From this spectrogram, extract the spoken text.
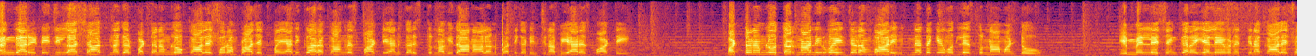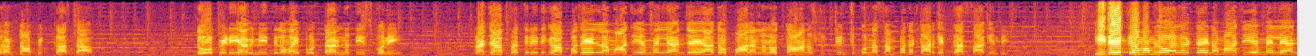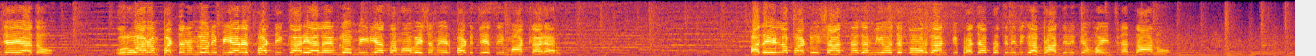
రంగారెడ్డి జిల్లా షాద్ నగర్ పట్టణంలో కాళేశ్వరం ప్రాజెక్టుపై అధికార కాంగ్రెస్ పార్టీ అనుకరిస్తున్న విధానాలను ప్రతిఘటించిన బీఆర్ఎస్ పార్టీ పట్టణంలో ధర్నా నిర్వహించడం వారి విఘ్నతకే వదిలేస్తున్నామంటూ ఎమ్మెల్యే శంకరయ్య లేవనెత్తిన కాళేశ్వరం టాపిక్ కాస్త దోపిడీ అవినీతిల వైపు టర్న్ తీసుకొని ప్రజాప్రతినిధిగా పదేళ్ళ మాజీ ఎమ్మెల్యే అంజయ్ యాదవ్ పాలనలో తాను సృష్టించుకున్న సంపద టార్గెట్గా సాగింది. ఇదే క్రమంలో అలర్ట్ అయిన మాజీ ఎమ్మెల్యే అంజయ్ యాదవ్ గురువారం పట్టణంలోని బీఆర్ఎస్ పార్టీ కార్యాలయంలో మీడియా సమావేశం ఏర్పాటు చేసి మాట్లాడారు. పదేళ్ళ పాటు షాద్ నగర్ నియోజకవర్గానికి ప్రజాప్రతినిధిగా ప్రాతినిధ్యం వహించిన తాను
